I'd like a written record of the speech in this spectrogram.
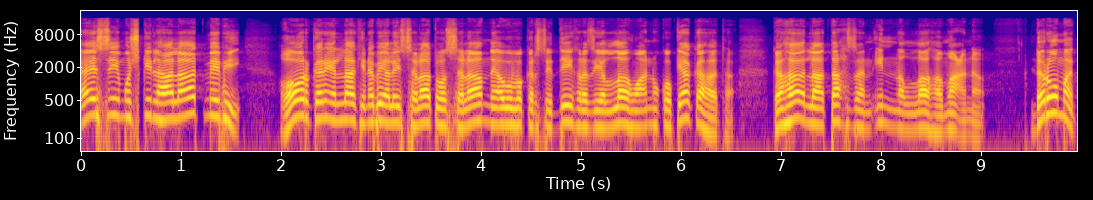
ऐसे मुश्किल हालात में भी, गौर करें अल्लाह के नबी सलाम ने अबू बकर सिद्दीक़ रज़ी अल्लाह को क्या कहा था? कहा, ला तहज़न इन अल्लाह माना। डरो मत।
